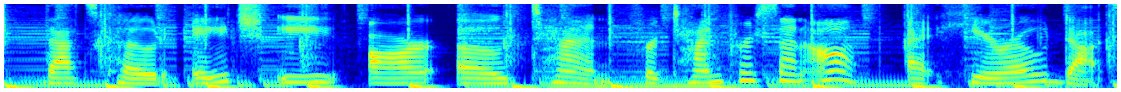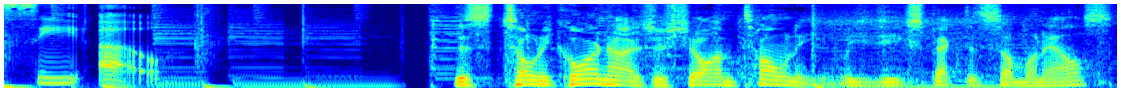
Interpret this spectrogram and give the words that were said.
That's code H E R O 10 for 10% off at hero.co. This is Tony Kornheiser show. I'm Tony. You expected someone else?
